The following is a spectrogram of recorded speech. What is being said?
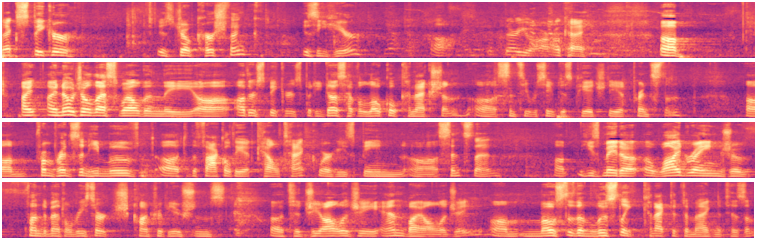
next speaker is Joe Kirschvink. Is he here? Oh, there you are. Okay. Um, I, I, know Joe less well than the uh, other speakers, but he does have a local connection uh, since he received his PhD at Princeton. Um, from Princeton, he moved uh, to the faculty at Caltech, where he's been uh, since then. Uh, he's made a, a, wide range of fundamental research contributions uh, to geology and biology, um, most of them loosely connected to magnetism.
